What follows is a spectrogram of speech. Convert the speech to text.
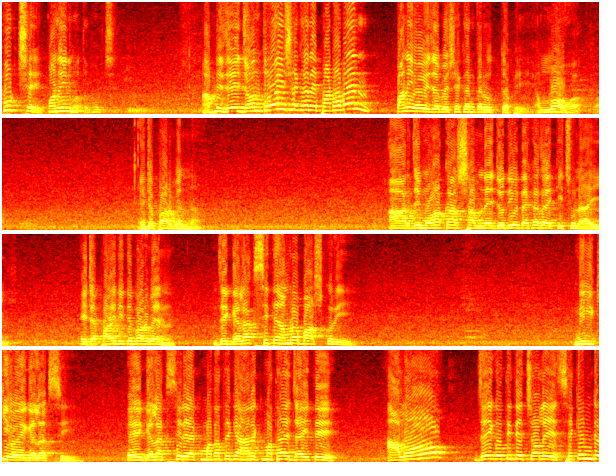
ফুটছে, পানির মতো ফুটছে। আপনি যে যন্ত্রই সেখানে পাঠাবেন, পানি হয়ে যাবে সেখানকার উত্তাপে। আল্লাহ। এটা পারবেন না। আর যে মহাকাশ সামনে, যদিও দেখা যায় কিছু নাই, এটা পাড়ি দিতে পারবেন। যে গ্যালাক্সিতে আমরা বাস করি মিল্কি ওয়ে গ্যালাক্সি। এই গ্যালাক্সির এক মাথা থেকে আরেক মাথায় যাইতে আলো যে গতিতে চলে সেকেন্ডে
